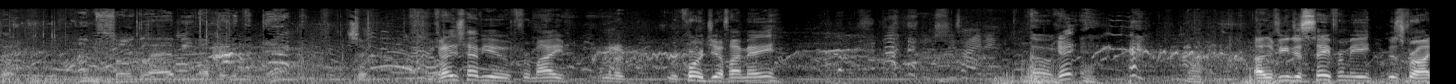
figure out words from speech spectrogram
Uh, I'm so glad we updated the deck. so can I just have you for my? I'm gonna record you if I may. She's hiding. Okay. Uh, if you can just say for me, this is for audio.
